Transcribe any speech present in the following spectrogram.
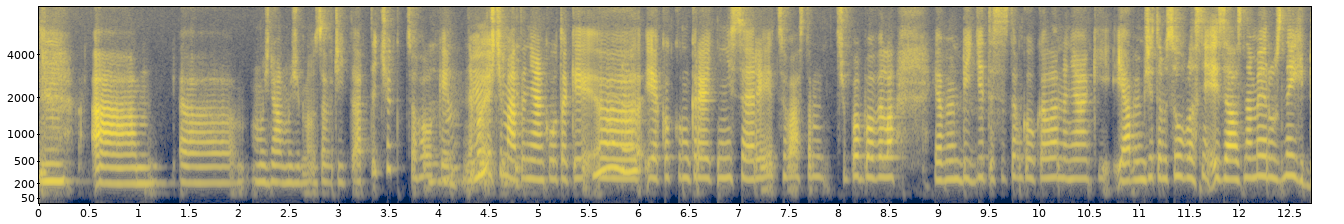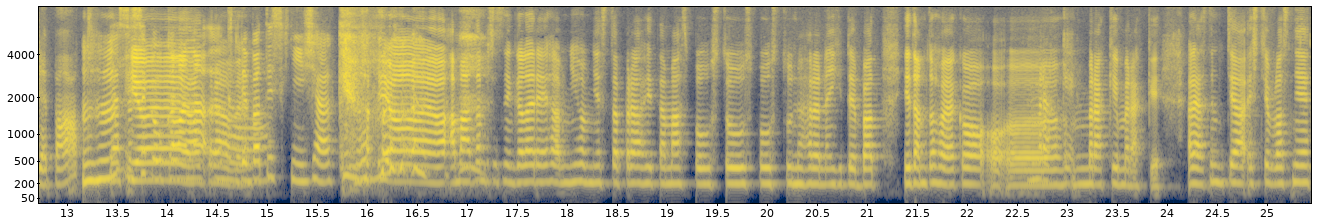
Hmm. A uh, možná můžeme uzavřít artiček, co holky? Hmm. Nebo ještě máte nějakou taky uh, jako konkrétní sérii, co vás tam třeba bavila? Já vím, lidi, ty jsi tam koukala na nějaký, já vím, že tam jsou vlastně i záznamy různých debat. Mm-hmm. Já jsem jo, se koukala jo, jo, na právě. debaty s knížáky. jo, jo, jo, a má tam přesně galerie hlavního města Prahy, tam má spoustu, spoustu nahraných debat. Je tam toho jako uh, mraky. mraky, mraky. Ale já jsem chtěla ještě vlastně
